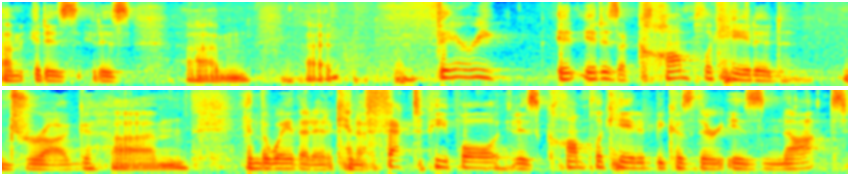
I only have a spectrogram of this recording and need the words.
Um, it is it is um, uh, very it, it is a complicated drug um, in the way that it can affect people. It is complicated because there is not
